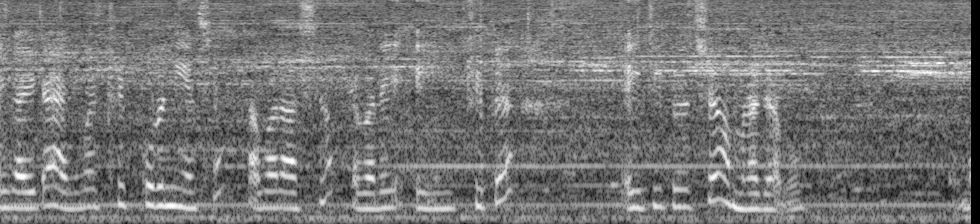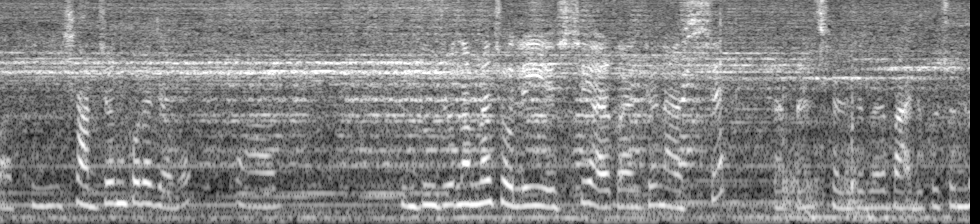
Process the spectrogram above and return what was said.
এই গাড়িটা একবার ট্রিপ করে নিয়েছে, আবার আসলো। এবারে এই ট্রিপে এই ট্রিপে হচ্ছে আমরা যাব। বাকি সাতজন করে যাব। আর দুজন আমরা চলেই এসেছি, আর কয়েকজন আসছে। তারপরে ছেলেদের বাইরে প্রচণ্ড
